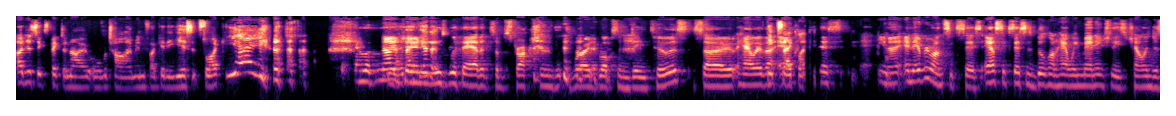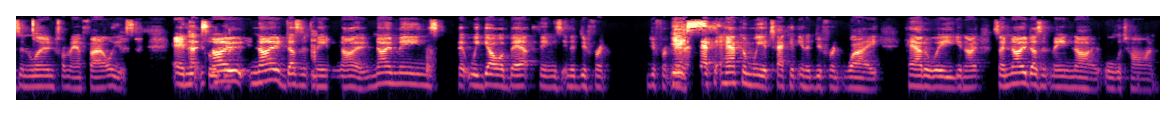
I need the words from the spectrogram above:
I just expect a no all the time, and if I get a yes, it's like yay. and look, no you know, journey is without its obstructions, its roadblocks and detours. So, however, exactly. Success, you know, and everyone's success, our success is built on how we manage these challenges and learn from our failures. And Absolutely. no, no doesn't mean no. No means that we go about things in a different different yes. How, how can we attack it in a different way? How do we, you know? So no doesn't mean no all the time.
